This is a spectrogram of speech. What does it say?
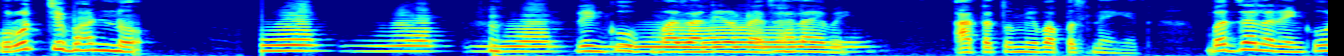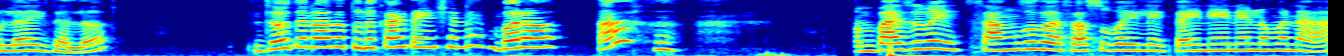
रोजचे भांडणं. रिंकू माझा निर्णय झालाय बाई. आता तुम्ही वापस नाही येत. बस झालं रिंकू लय झालं. जाऊ दे ना आता तुला काय टेन्शन आहे? बरं हा? बाजू बाई सांगू का सासूबाईले. काही नाही नेलं म्हणा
